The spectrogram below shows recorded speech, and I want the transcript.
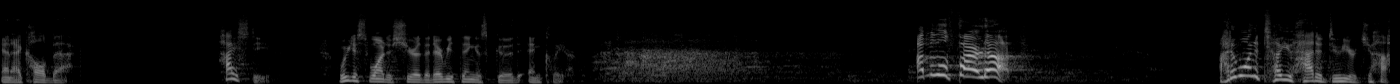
and I called back. Hi, Steve. We just wanted to share that everything is good and clear. I'm a little fired up. I don't want to tell you how to do your job,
